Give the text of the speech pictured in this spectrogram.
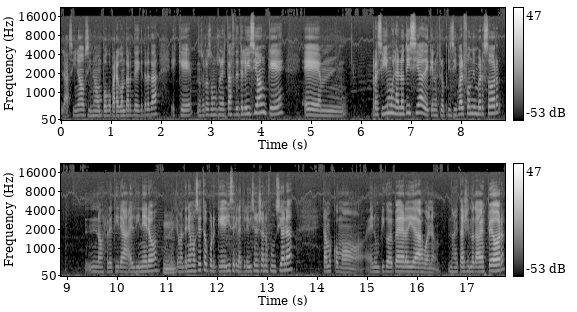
la sinopsis, ¿no? Un poco para contarte de qué trata, es que nosotros somos un staff de televisión que eh, recibimos la noticia de que nuestro principal fondo inversor nos retira el dinero con el Mm. que mantenemos esto porque dice que la televisión ya no funciona. Estamos como en un pico de pérdidas, bueno, nos está yendo cada vez peor.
